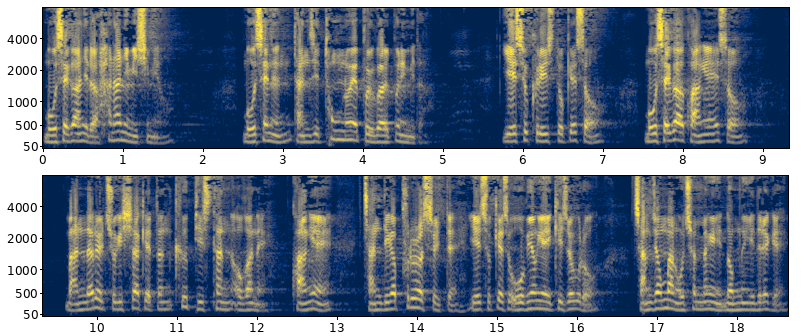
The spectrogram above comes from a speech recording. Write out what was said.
모세가 아니라 하나님이시며 모세는 단지 통로에 불과할 뿐입니다. 예수 그리스도께서 모세가 광해에서 만나를 주기 시작했던 그 비슷한 어간에 광해에 잔디가 푸르렀을 때 예수께서 오병의 기적으로 장정만 5천 명이 넘는 이들에게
